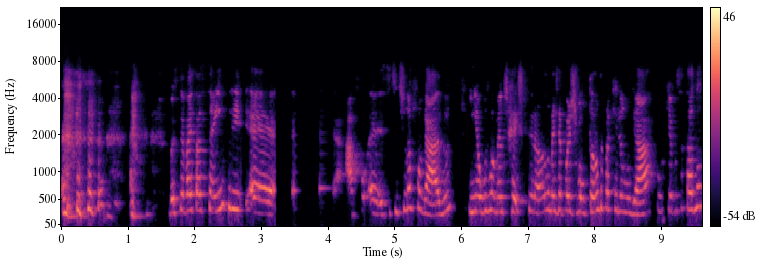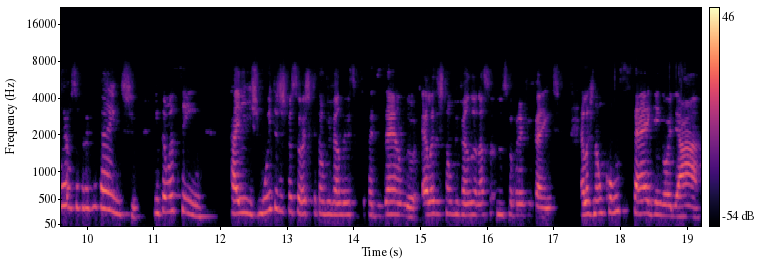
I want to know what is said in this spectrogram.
você vai estar tá sempre é, se sentindo afogado, em alguns momentos respirando, mas depois voltando para aquele lugar, porque você está no eu sobrevivente. Então, assim, Thaís, muitas das pessoas que estão vivendo isso que você está dizendo, elas estão vivendo no sobrevivente. Elas não conseguem olhar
